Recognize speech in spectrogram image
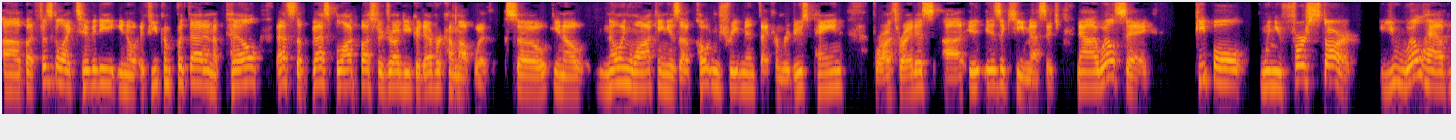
Uh, but physical activity, you know, if you can put that in a pill, that's the best blockbuster drug you could ever come up with. So, you know, knowing walking is a potent treatment that can reduce pain for arthritis uh, is a key message. Now, I will say, people, when you first start, you will have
